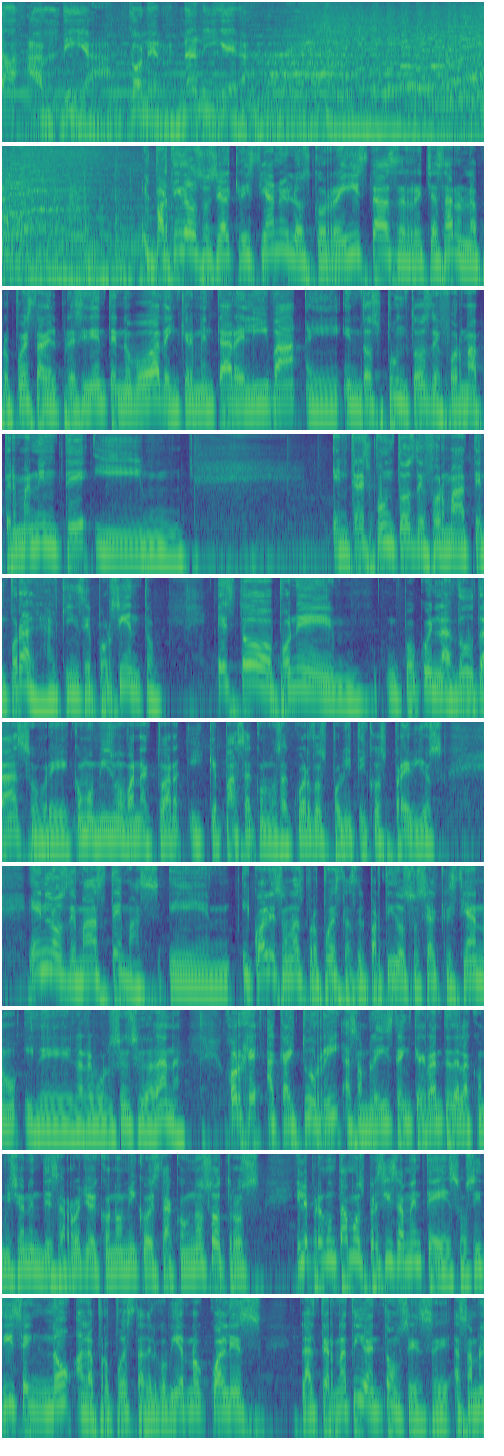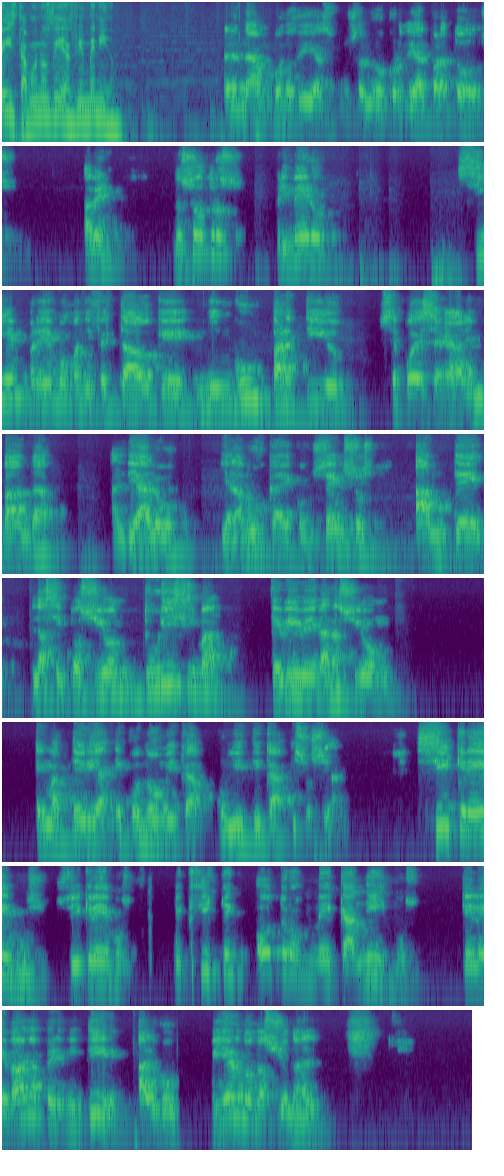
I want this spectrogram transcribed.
Al Día con Hernán Higuera. El Partido Social Cristiano y los correístas rechazaron la propuesta del presidente Novoa de incrementar el IVA eh, en dos puntos de forma permanente y mm, en tres puntos de forma temporal, al 15%. Esto pone mm, un poco en la duda sobre cómo mismo van a actuar y qué pasa con los acuerdos políticos previos en los demás temas em, y cuáles son las propuestas del Partido Social Cristiano y de la Revolución Ciudadana. Jorge Acaiturri, asambleísta integrante de la Comisión en Desarrollo Económico, está con nosotros y le preguntamos precisamente eso. Si dicen no a la propuesta del gobierno, ¿cuál es la alternativa entonces? Eh, asambleísta, buenos días, bienvenido. Hernán, buenos días, un saludo cordial para todos. A ver, nosotros primero siempre hemos manifestado que ningún partido se puede cerrar en banda al diálogo y a la búsqueda de consensos ante la situación durísima que vive la nación en materia económica, política y social. Sí creemos, sí creemos que existen otros mecanismos que le van a permitir al gobierno nacional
